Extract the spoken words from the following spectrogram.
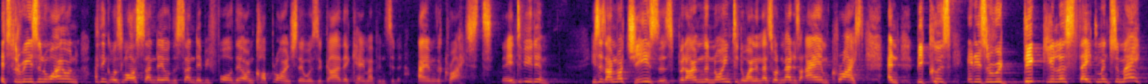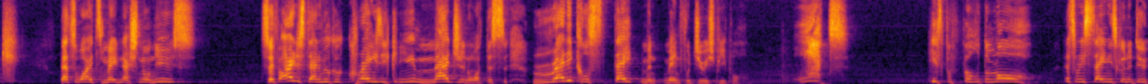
It's the reason why on, I think it was last Sunday or the Sunday before, there on Carte Blanche, there was a guy that came up and said, I am the Christ. They interviewed him. He says, I'm not Jesus, but I'm the anointed one, and that's what matters. I am Christ. And because it is a ridiculous statement to make. That's why it's made national news. So if I understand, we'll go crazy. Can you imagine what this radical statement meant for Jewish people? What? He's fulfilled the law. That's what he's saying he's going to do.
